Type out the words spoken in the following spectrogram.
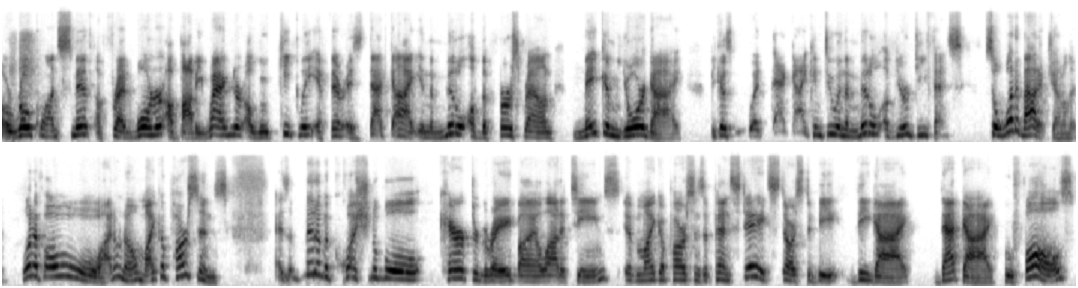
A Roquan Smith, a Fred Warner, a Bobby Wagner, a Luke Kuechly. If there is that guy in the middle of the first round, make him your guy because what that guy can do in the middle of your defense. So, what about it, gentlemen? What if, oh, I don't know, Micah Parsons has a bit of a questionable character grade by a lot of teams. If Micah Parsons of Penn State starts to be the guy, that guy who falls,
